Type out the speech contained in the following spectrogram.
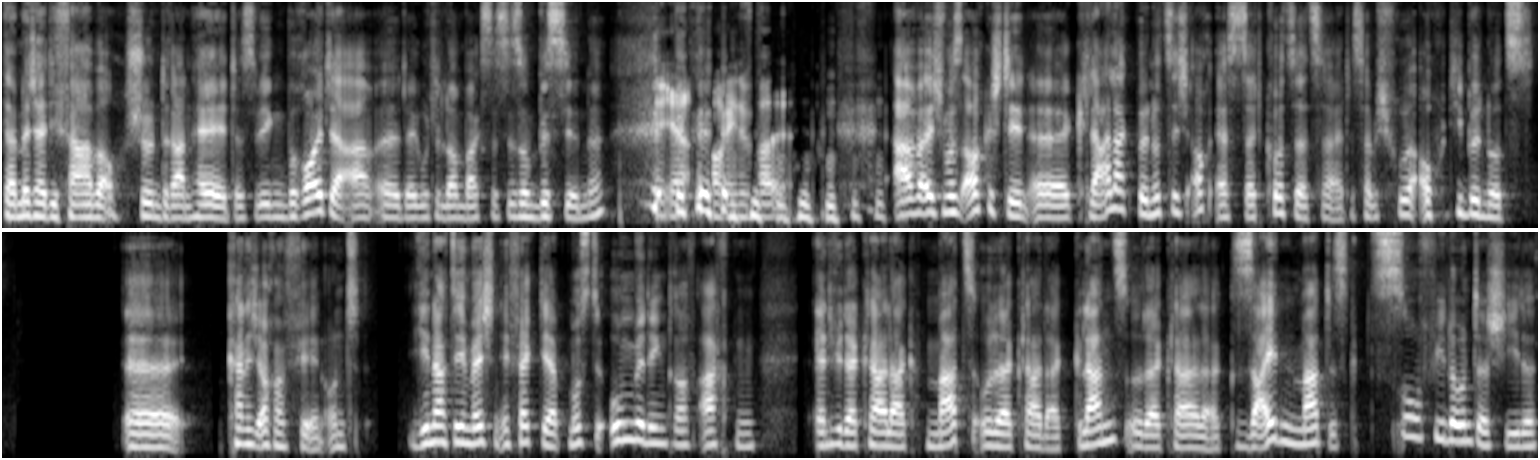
damit er die Farbe auch schön dran hält. Deswegen bereut der, äh, der gute Lombax das hier so ein bisschen, ne? Ja, auf jeden Fall. Aber ich muss auch gestehen, äh, Klarlack benutze ich auch erst seit kurzer Zeit. Das habe ich früher auch nie benutzt. Äh, kann ich auch empfehlen. Und je nachdem, welchen Effekt ihr habt, musst ihr unbedingt darauf achten. Entweder Klarlack matt oder Klarlack Glanz oder Klarlack Seidenmatt. Es gibt so viele Unterschiede.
